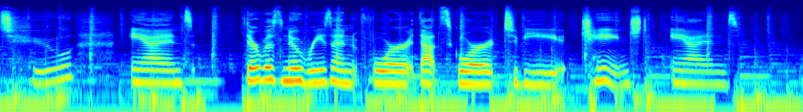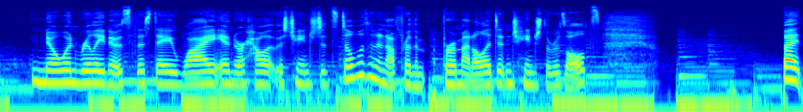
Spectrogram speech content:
two, and there was no reason for that score to be changed and no one really knows to this day why and or how it was changed. It still wasn't enough for the for a medal. It didn't change the results. But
